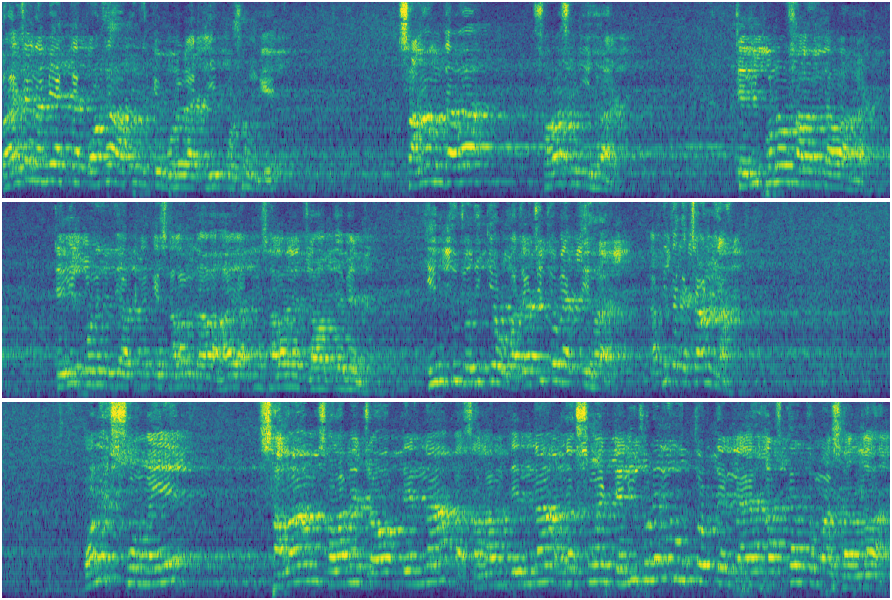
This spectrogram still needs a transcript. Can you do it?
ভাইজান, আমি একটা কথা আপনাদেরকে বলে রাখি প্রসঙ্গে। সালাম দেওয়া সরাসরি হয়। টেলিফোনেও সালাম দেওয়া হয়। টেলিফোনে যদি আপনাকে সালাম দেওয়া হয়, আপনি সালামের জবাব দেবেন। কিন্তু যদি কেউ অযাচিত ব্যক্তি হয়, আপনি তাকে চান না। অনেক সময়ে সালাম সালামের জবাব দেন না বা সালাম দেন না, অনেক সময় টেলিফোনের উত্তর দেন না। আজকাল তো মাশাআল্লাহ।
